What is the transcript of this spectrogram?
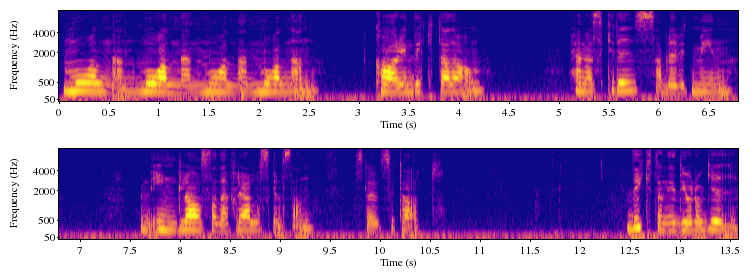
Molnen, molnen, molnen, molnen. Karin diktade om. Hennes kris har blivit min. Den inglasade förälskelsen. Slutcitat. Dikten Ideologi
